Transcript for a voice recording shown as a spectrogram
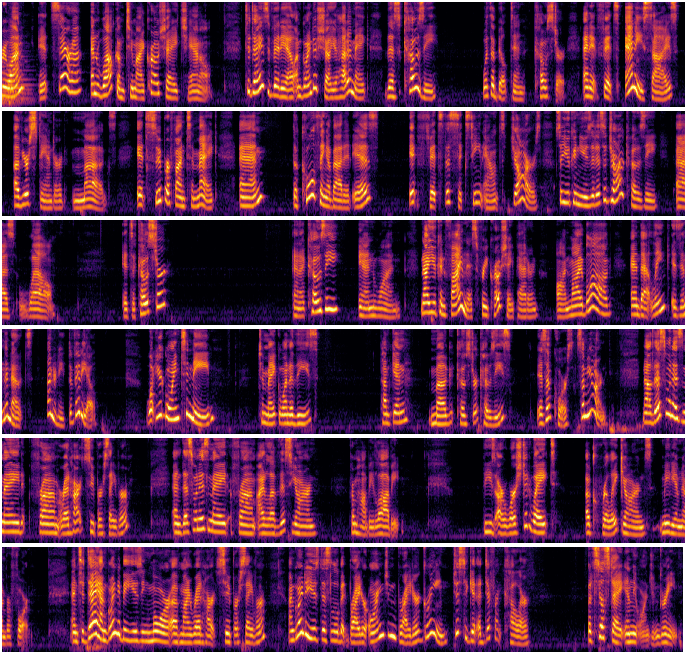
everyone, it's Sara and welcome to my crochet channel. Today's video I'm going to show you how to make this cozy with a built-in coaster and it fits any size of your standard mugs. It's super fun to make and the cool thing about it is it fits the 16 ounce jars so you can use it as a jar cozy as well. It's a coaster and a cozy in one. Now you can find this free crochet pattern on my blog and that link is in the notes underneath the video. What you're going to need to make one of these pumpkin mug coaster cozies is of course some yarn. Now this one is made from Red Heart Super Saver and this one is made from I Love This Yarn from Hobby Lobby. These are worsted weight acrylic yarns, medium number four. And today I'm going to be using more of my Red Heart Super Saver. I'm going to use this a little bit brighter orange and brighter green, just to get a different color, but still stay in the orange and green.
